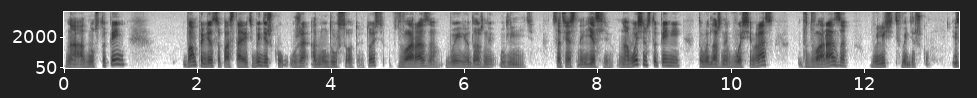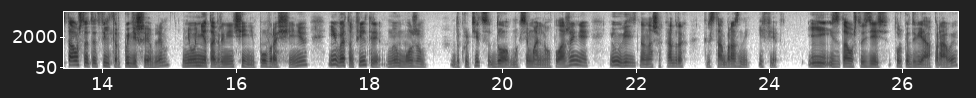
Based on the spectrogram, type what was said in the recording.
на одну ступень вам придется поставить выдержку уже одну двухсотую. То есть, в два раза вы ее должны удлинить. Соответственно, если на 8 ступеней, то вы должны в 8 раз, в два раза увеличить выдержку. Из-за того, что этот фильтр подешевле, у него нет ограничений по вращению, и в этом фильтре мы можем докрутиться до максимального положения и увидеть на наших кадрах крестообразный эффект. И из-за того, что здесь только две оправы,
